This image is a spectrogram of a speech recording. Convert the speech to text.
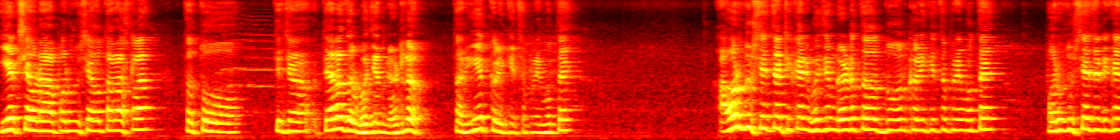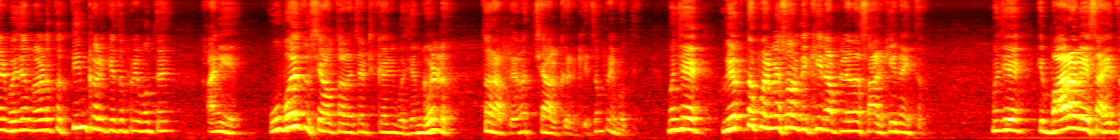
एक शेवडा परदुशी अवतार असला तर तो त्याच्या त्याला जर भजन घडलं तर एक कळिकेचं प्रेम होतं आहे आवरदृश्याच्या ठिकाणी भजन घडलं तर दोन कळिकेचं प्रेम होतं आहे परदृश्याच्या ठिकाणी भजन घडलं तर तीन कळिकेचं प्रेम होतं आहे आणि उभय दुसऱ्या अवताराच्या ठिकाणी भजन घडलं तर आपल्याला चार कळिकेचं प्रेम होते म्हणजे व्यक्त परमेश्वर देखील आपल्याला सारखे नाहीत. म्हणजे हे बारा वेस आहेत.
